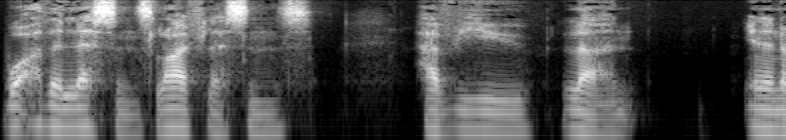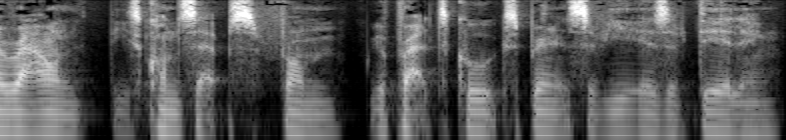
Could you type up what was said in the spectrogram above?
What other lessons, life lessons, have you learned in and around these concepts from your practical experience of years of dealing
